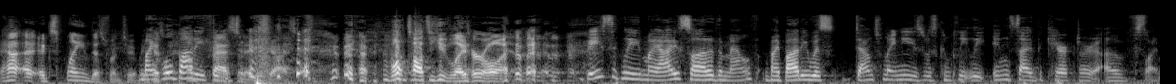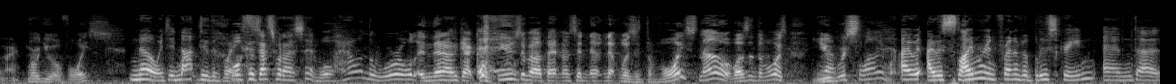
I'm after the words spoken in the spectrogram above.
How, uh, explain this one to me. My whole body I'm fascinated, guys. we'll talk to you later on. Basically, my eyes saw out of the mouth. My body was down to my knees, was completely inside the character of Slimer. Were you a voice? No, it did not do the voice. Well, because that's what I said. Well, how in the world? And then I got confused about that, and I said, no, no, was it the voice? No, it wasn't the voice. You No. were Slimer. I, w- I was Slimer in front of a blue screen, and uh,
